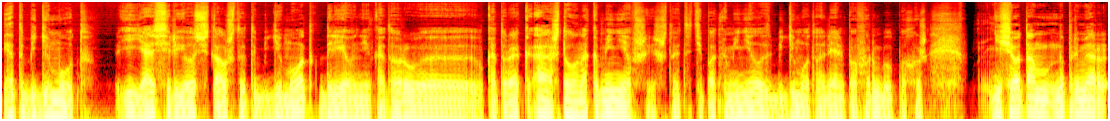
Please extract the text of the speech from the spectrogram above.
это бегемот. И я всерьез считал, что это бегемот древний, которого, который, а, что он окаменевший, что это типа окаменелый бегемот. Он реально по форме был похож. Еще там, например,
